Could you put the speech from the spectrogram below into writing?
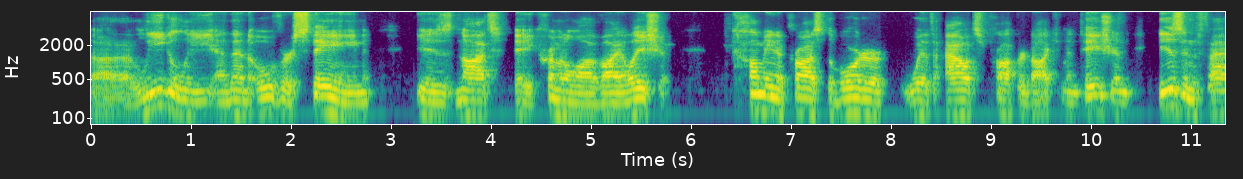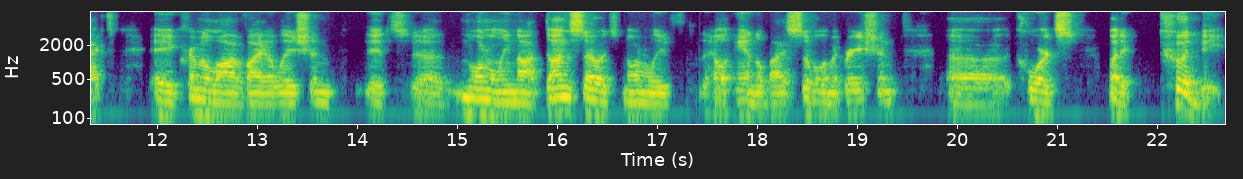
uh, legally and then overstaying, is not a criminal law violation. Coming across the border without proper documentation is, in fact, a criminal law violation. It's uh, normally not done so. It's normally handled by civil immigration uh, courts, but it could be.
